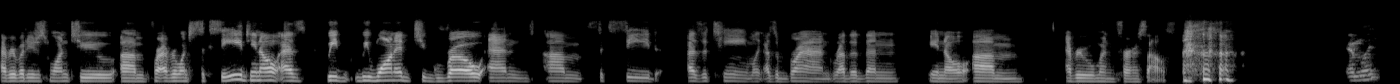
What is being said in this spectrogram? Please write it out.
everybody just wanted to um for everyone to succeed you know as we we wanted to grow and um succeed as a team like as a brand rather than you know um every woman for herself emily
